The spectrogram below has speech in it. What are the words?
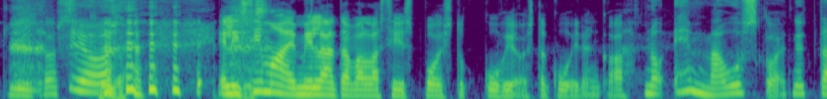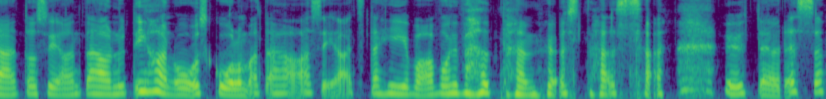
kiitos. Joo. Eli Sima ei millään tavalla siis poistu kuvioista kuitenkaan. No en mä usko, että nyt tämä tosiaan, tämä on nyt ihan uusi kulma tähän asiaan, että sitä hiivaa voi välttää myös tässä yhteydessä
